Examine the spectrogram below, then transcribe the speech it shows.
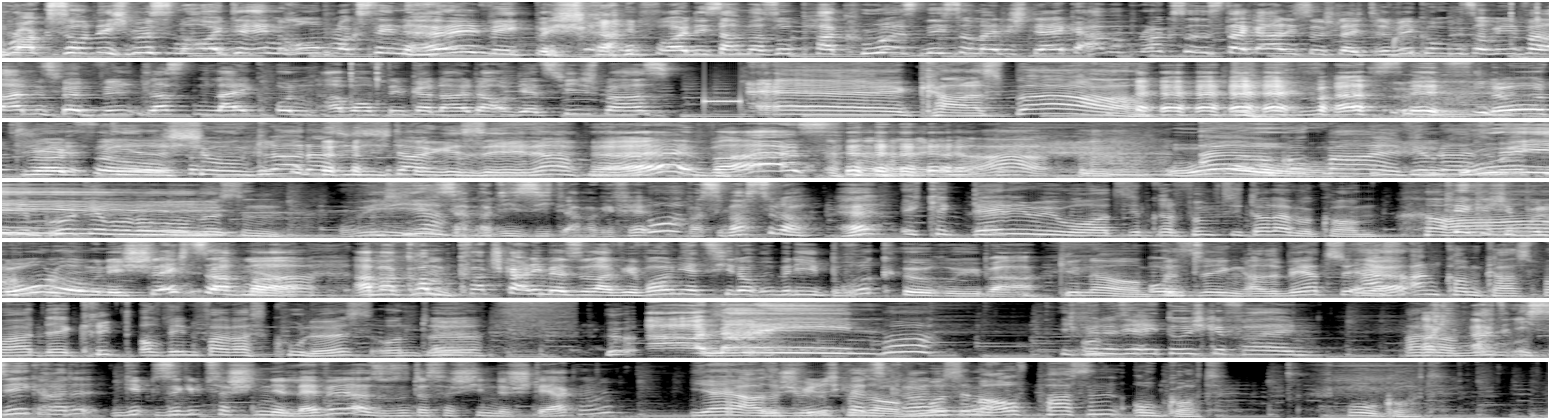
Brox und ich müssen heute in Roblox den Höllenweg beschreien, Freunde. Ich sag mal so, Parkour ist nicht so meine Stärke, aber Broxo ist da gar nicht so schlecht drin. Wir gucken uns auf jeden Fall an, es wird wild. Lasst ein Like und ein Abo auf dem Kanal da und jetzt viel Spaß. Äh, Kaspar! Was ist los, Broxo? Dir ist schon klar, dass ich dich da gesehen habe, ne? Hä, was? ja. Oh. Also, guck mal, wir haben da eine mächtige Brücke, wo wir müssen. Ui, hier. sag mal, die sieht aber gefährlich. Was machst du da? Hä? Ich krieg Daily Rewards, ich habe gerade 50 Dollar bekommen. Tägliche Belohnung, nicht schlecht, sag mal. Ja. Aber komm, quatsch gar nicht mehr so lange. Wir wollen jetzt hier doch über die Brücke rüber. Genau, Und- deswegen, also wer zuerst Ja? ankommt, Kaspar, der kriegt auf jeden Fall was Cooles und, äh, Oh nein! oh, Ich bin da direkt durchgefallen. warte Ach, mal, ach, ich sehe gerade, gibt es verschiedene Level, also sind das verschiedene Stärken? ja, ja, also, auf, du musst immer aufpassen. Oh Gott, oh Gott.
